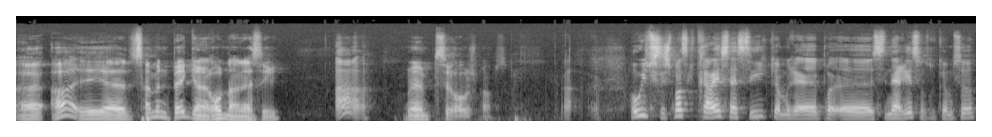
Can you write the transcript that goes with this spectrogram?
Euh, ah, et euh, Simon Pegg a un rôle dans la série. ah. Un petit rôle, je pense. Oh oui, parce que je pense qu'il travaille la série comme euh, euh, scénariste, un truc comme ça.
